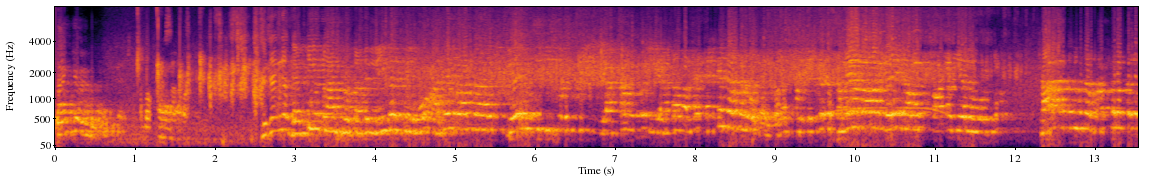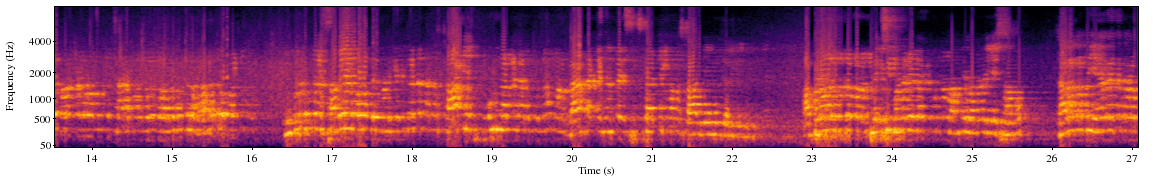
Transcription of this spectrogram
థ్యాంక్ యూ అండి నిజంగా గట్టిగా క్లాస్ పెట్టండి లీగల్ టీము అదే ప్రాంతానికి వేరే తీసుకొచ్చి ఈ అకౌంట్ ఈ అకౌంట్ ఎందుకంటే సమయాభావం లేదు కాబట్టి మాట్లాడాలనుకుంటున్నాం చాలా మంది భక్తుల మీద చాలా మంది ఉన్నారు. వాళ్ళు వాళ్ళతో పాటు ఇప్పుడు మనకి ఎందుకంటే మనం స్టార్ట్ చేసి మూడు అనుకున్నాం మన ఏంటంటే సిక్స్ థర్టీ మనం స్టార్ట్ చేయడం జరిగింది. అప్పటి వరకు మనం ఫ్లెక్సీ మనమే కట్టుకున్నాం అన్ని మనమే చేసాము చాలా మంది ఏవైతే మనం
